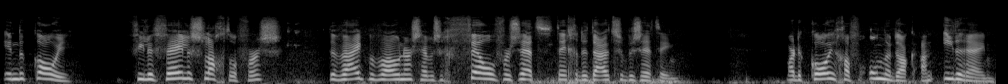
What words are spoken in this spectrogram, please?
In de kooi vielen vele slachtoffers. De wijkbewoners hebben zich fel verzet tegen de Duitse bezetting. Maar de kooi gaf onderdak aan iedereen.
